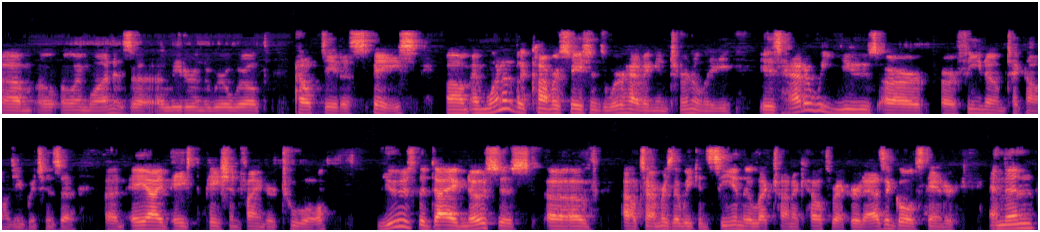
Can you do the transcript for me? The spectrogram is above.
um, OM1 is a, a, leader in the real world health data space. Um, and one of the conversations we're having internally is how do we use our, our PhenOM technology, which is a, an AI based patient finder tool, use the diagnosis of Alzheimer's that we can see in the electronic health record as a gold standard, and then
